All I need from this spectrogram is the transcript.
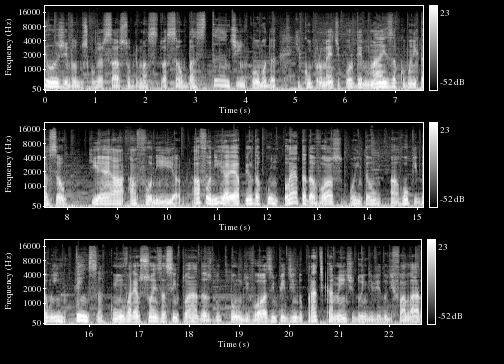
E hoje vamos conversar sobre uma situação bastante incômoda que compromete por demais a comunicação, que é a afonia. A afonia é a perda completa da voz ou então a rouquidão intensa, com variações acentuadas do tom de voz, impedindo praticamente do indivíduo de falar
